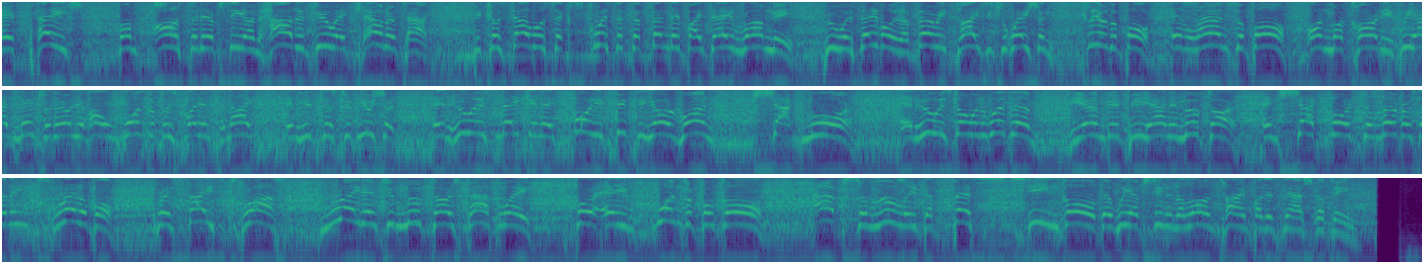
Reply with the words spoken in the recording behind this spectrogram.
a page from Austin FC on how to do a counterattack because that was exquisite defended by Dave Romney, who was able in a very tight situation clear the ball. It lands the ball on McCarty. We had mentioned earlier how wonderful he's playing tonight in his distribution. And who is making a 40, 50 yard run? Shaq Moore. And who is going with him? The MVP, Hany Mukhtar. And Shaq Moore delivers an incredible, precise cross right into Mukhtar's pathway for a wonderful goal. Absolutely the best team goal that we have seen in a long time by this Nashville team.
